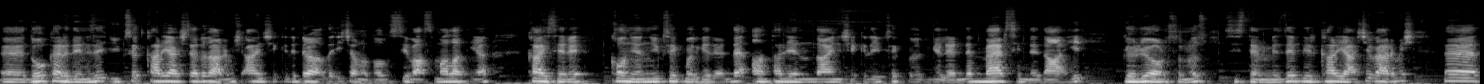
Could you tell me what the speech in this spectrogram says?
e, Doğu Karadeniz'e yüksek kar yağışları vermiş. Aynı şekilde biraz da İç Anadolu, Sivas, Malatya, Kayseri, Konya'nın yüksek bölgelerinde, Antalya'nın da aynı şekilde yüksek bölgelerinde, Mersin'de dahil görüyorsunuz sistemimizde bir kar yağışı vermiş. E,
